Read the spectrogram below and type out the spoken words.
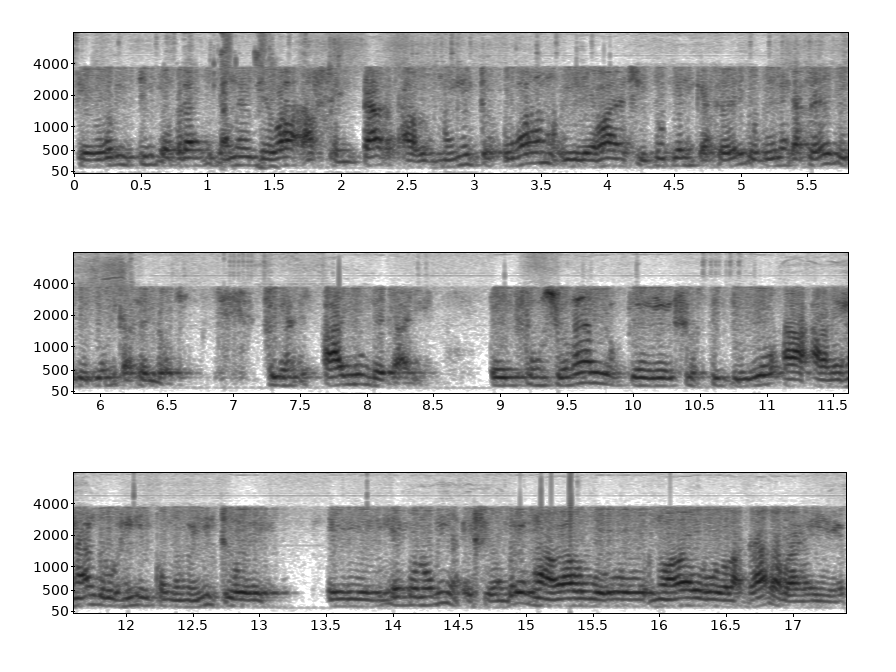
que Boris Tito prácticamente va a sentar a los ministros cubanos y le va a decir tú tienes que hacer esto, tienes que hacer esto y tú tienes que hacer lo. Fíjate, hay un detalle. El funcionario que sustituyó a Alejandro Gil como ministro de eh, Economía, ese hombre no ha dado, no ha dado la cara eh,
